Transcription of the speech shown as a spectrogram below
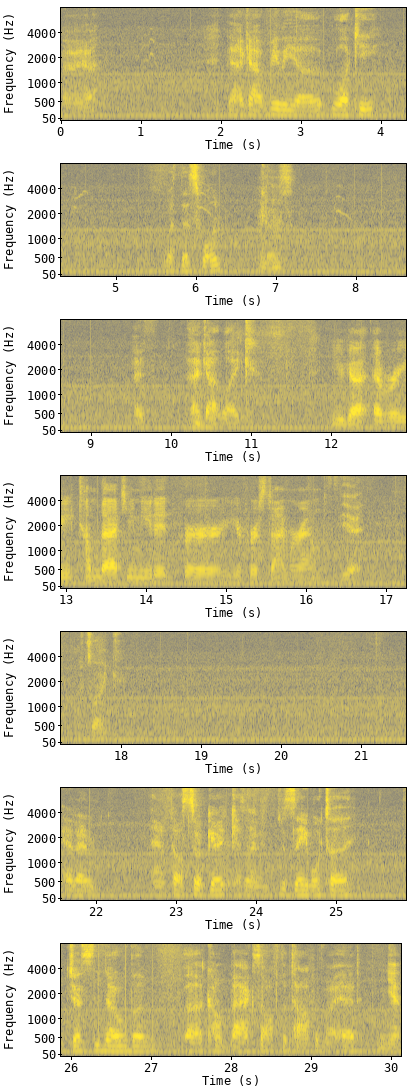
Uh, yeah. Yeah, I got really uh, lucky with this one because I I got like You got every comeback you needed for your first time around. yeah, it's like and I and it felt so good because I was able to just know the uh, comebacks off the top of my head. Yep.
